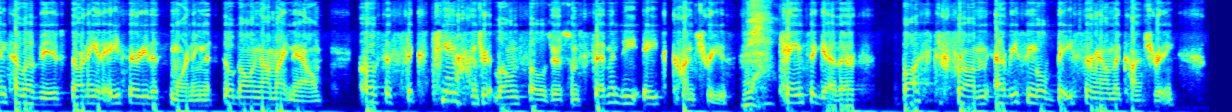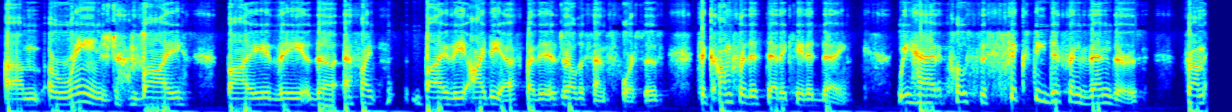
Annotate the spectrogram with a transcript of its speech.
in Tel Aviv, starting at 8.30 this morning, that's still going on right now, close to 1,600 lone soldiers from 78 countries wow. came together, bussed from every single base around the country, um, arranged by by the the FI, by the IDF, by the Israel Defense Forces, to come for this dedicated day. We had close to 60 different vendors from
